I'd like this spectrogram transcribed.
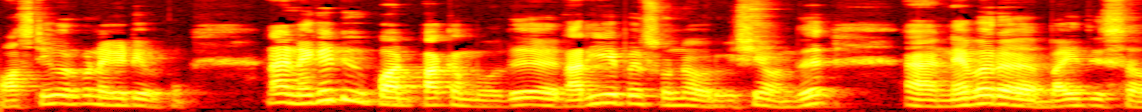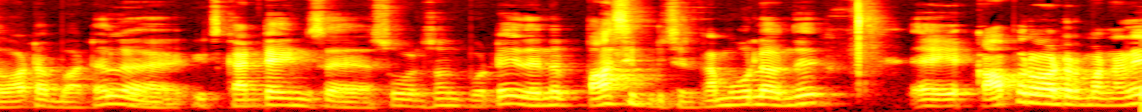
பாசிட்டிவ் இருக்கும் நெகட்டிவ் இருக்கும். நான் நெகட்டிவ் பார்ட் பார்க்கும்போது நிறைய பேர் சொன்ன ஒரு விஷயம் வந்து never buy this water bottle it's contains சோன் சோன் போட்டு இது வந்து பாசி பிடிச்சிருக்கு. நம்ம ஊரில் வந்து காப்பர் வாட்டர் பண்ணாலே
